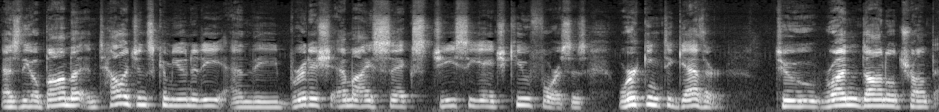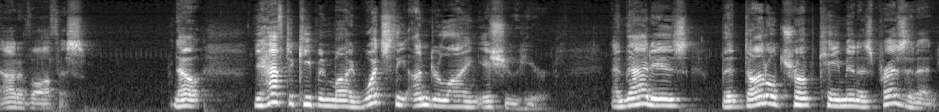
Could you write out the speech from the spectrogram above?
as the Obama intelligence community and the British MI6 GCHQ forces working together to run Donald Trump out of office. Now, you have to keep in mind what's the underlying issue here, and that is that Donald Trump came in as president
